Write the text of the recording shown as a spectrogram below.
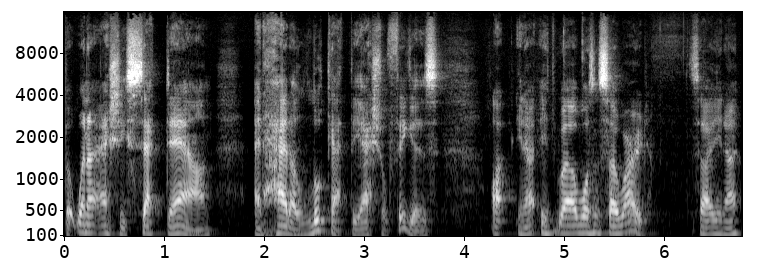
But when I actually sat down and had a look at the actual figures, I, you know, it, well, I wasn't so worried. So you know,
